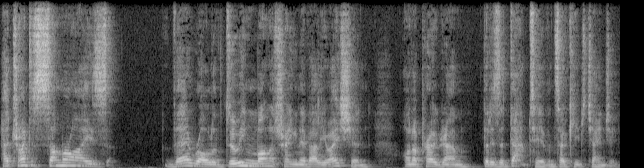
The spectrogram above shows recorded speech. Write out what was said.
had tried to summarize their role of doing monitoring and evaluation on a program that is adaptive and so keeps changing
